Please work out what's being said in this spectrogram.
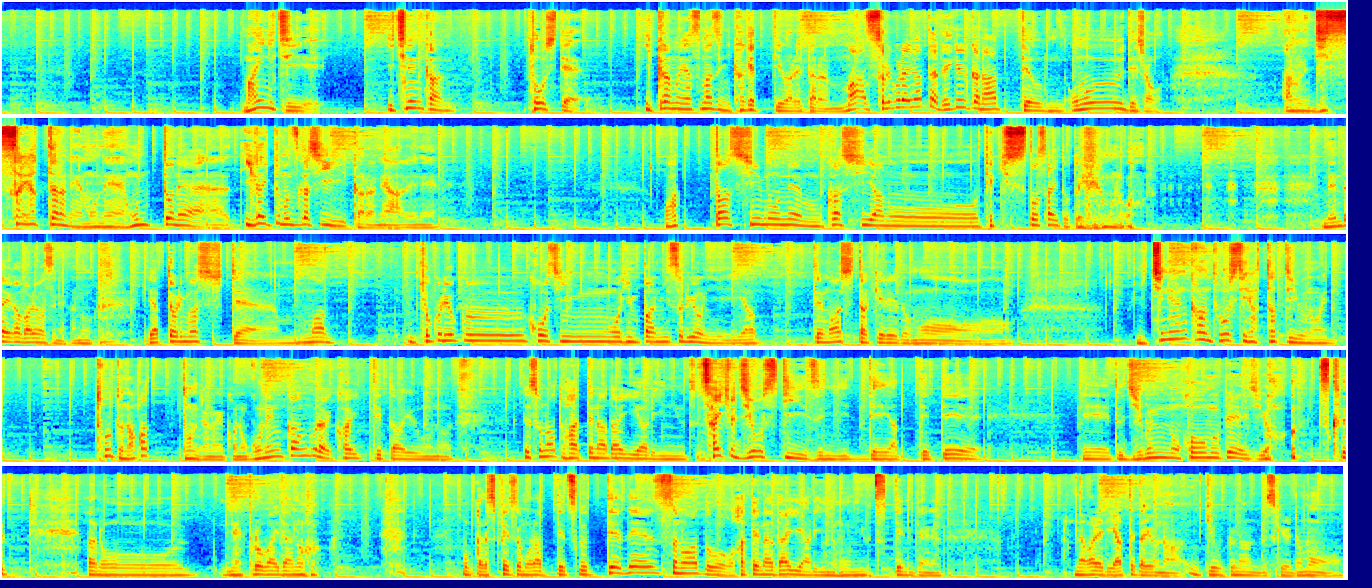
毎日1年間通して一回も休まずに書けって言われたらまあそれぐらいだったらできるかなって思うでしょあの、ね、実際やったらねもうねほんとね意外と難しいからねあれね。私もね昔あのテキストサイトというもの 年代がバレますね。あのやっておりましてまあ極力更新を頻繁にするようにやってってましたけれども1年間通してやったっていうのはとうとうなかったんじゃないかな。5年間ぐらい書いてたような。でその後ハテナダイアリーに移最初ジオスティーズにでやっててえーと、自分のホームページを 作ってあの、ねプロバイダーの 方からスペースをもらって作ってでその後ハテナダイアリーの方に移ってみたいな。流れでやってたような記憶なんですけれども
